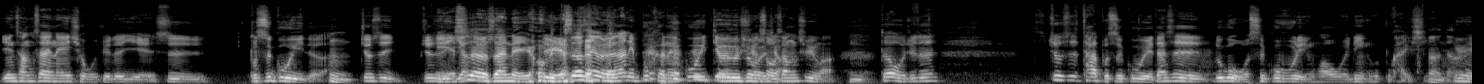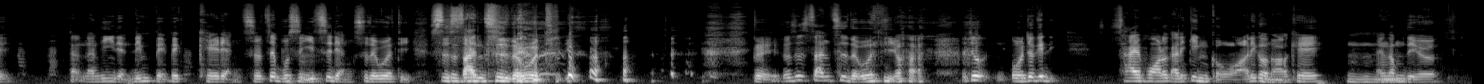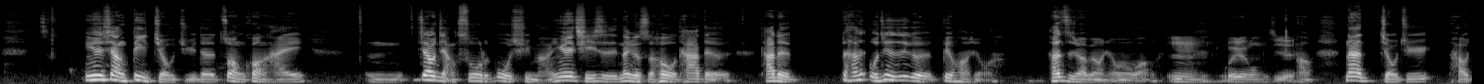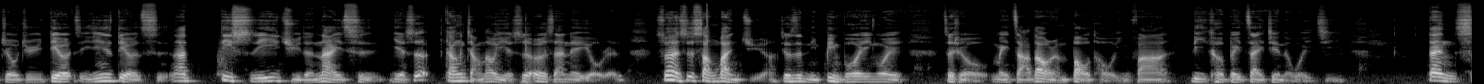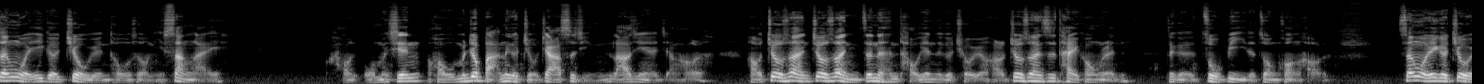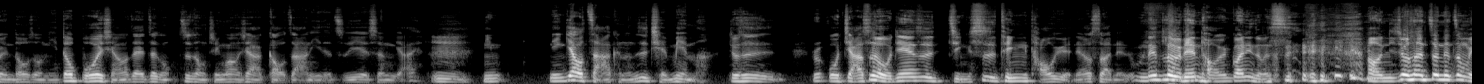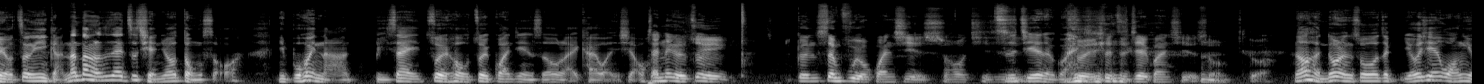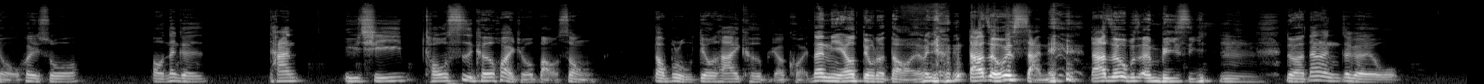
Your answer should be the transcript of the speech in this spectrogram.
延长赛那一球，我觉得也是不是故意的啦，嗯，就是就是也是二三垒有，也是二三有人，那你不可能故意丢 一个选手上去嘛，嗯，对啊，我觉得就是他不是故意，但是如果我是辜负林的话，我一定也会不开心，嗯，因为。难难听一点，林北被 K 两次，这不是一次两次的问题，是三次的问题。对，这是三次的问题嘛？就我就给你菜花都给你进狗啊，你给我 K，嗯嗯，咁对。因为像第九局的状况还，嗯，就要讲说得过去嘛。因为其实那个时候他的他的他，我记得是一个变化球啊。他是直球变化球，我忘了。嗯，我有点忘记了。好，那九局好，九局第二次已经是第二次。那第十一局的那一次也是刚讲到，也是二三垒有人。虽然是上半局啊，就是你并不会因为这球没砸到人爆头，引发立刻被再见的危机。但身为一个救援投手，你上来好，我们先好，我们就把那个酒驾事情拉进来讲好了。好，就算就算你真的很讨厌这个球员，好了，就算是太空人这个作弊的状况，好了，身为一个救援投手，你都不会想要在这种这种情况下搞砸你的职业生涯。嗯，你你要砸可能是前面嘛，就是如我假设我今天是警视厅桃园，那就算了，那乐天桃园关你什么事？好，你就算真的这么有正义感，那当然是在之前就要动手啊，你不会拿比赛最后最关键的时候来开玩笑，在那个最跟胜负有关系的时候，其实直接的关对系最直接的关系的时候，嗯对吧？然后很多人说，这有一些网友会说，哦，那个他与其投四颗坏球保送，倒不如丢他一颗比较快。但你也要丢得到啊，怎么讲？打者会闪呢、打者又不是 NPC，嗯对吧、当然，这个我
